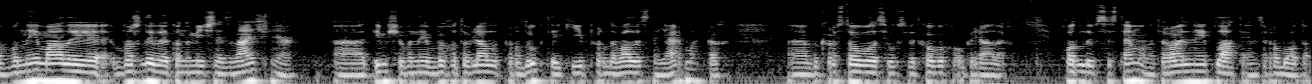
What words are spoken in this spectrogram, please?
Вони мали важливе економічне значення, тим, що вони виготовляли продукти, які продавались на ярмарках, використовувалися у святкових обрядах, входили в систему натуральної плати за роботу.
